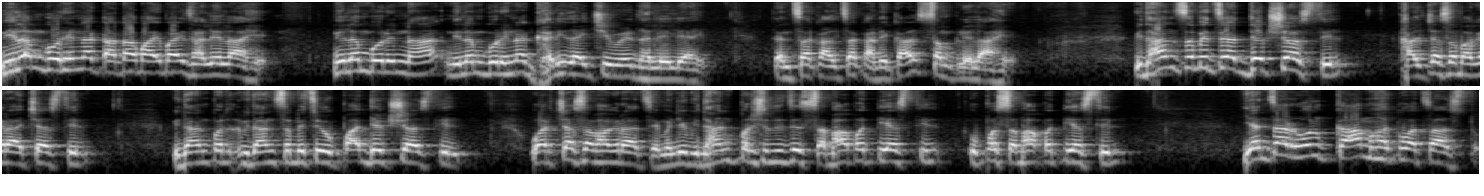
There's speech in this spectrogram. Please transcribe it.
नीलम गोऱ्हेंना टाटा बाय बाय झालेला आहे. नीलम गोऱ्हेंना घरी जायची वेळ झालेली आहे. त्यांचा कालचा कार्यकाळ संपलेला आहे. विधानसभेचे अध्यक्ष असतील खालच्या सभागृहाचे असतील विधान पर विधानसभेचे उपाध्यक्ष असतील वरच्या सभागृहाचे म्हणजे विधान परिषदेचे सभापती असतील उपसभापती असतील यांचा रोल का महत्त्वाचा असतो?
